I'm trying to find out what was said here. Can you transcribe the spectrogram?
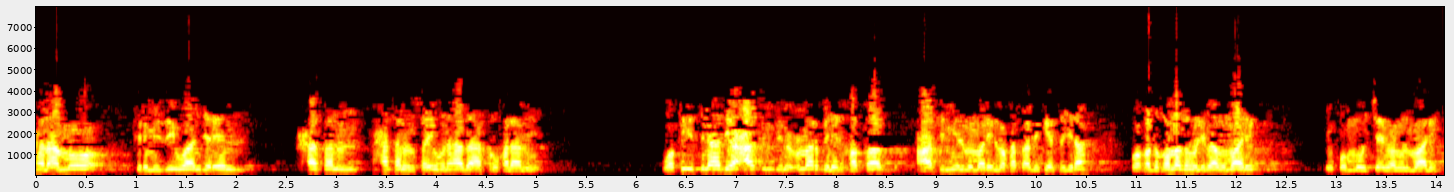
كان أمو ترمزي وأنجرين حسن حسن صحيح هذا آخر كلامه وفي إسناد عاصم بن عمر بن الخطاب عاصم الممر الخطاب كيف سجره وقد غمضه الإمام مالك يقوم موجه إمام المالك.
